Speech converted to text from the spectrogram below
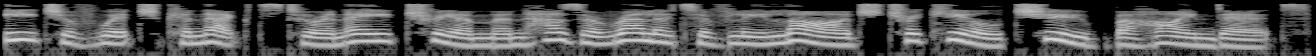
each of which connects to an atrium and has a relatively large tracheal tube behind it.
